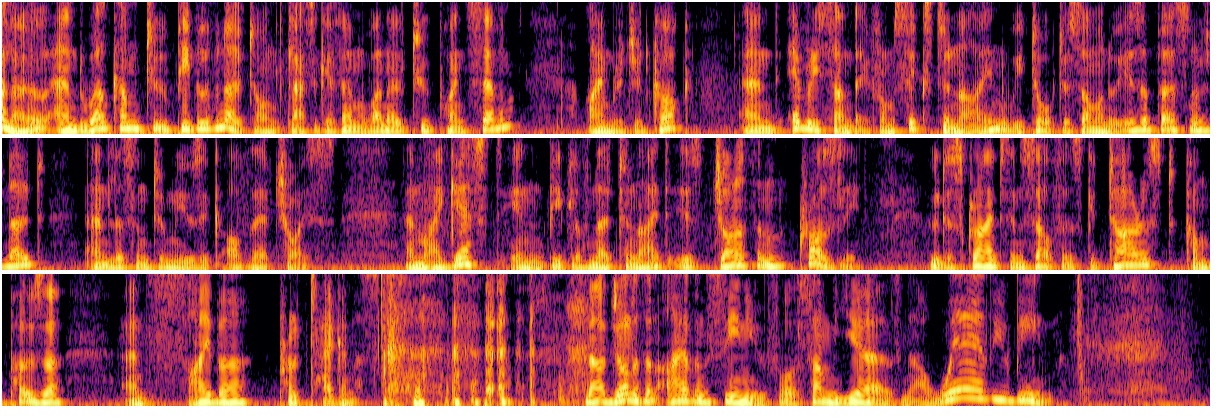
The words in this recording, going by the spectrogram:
Hello, and welcome to People of Note on Classic FM 102.7. I'm Richard Cock, and every Sunday from 6 to 9, we talk to someone who is a person of note and listen to music of their choice. And my guest in People of Note tonight is Jonathan Crossley, who describes himself as guitarist, composer, and cyber protagonist. now, Jonathan, I haven't seen you for some years now. Where have you been?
